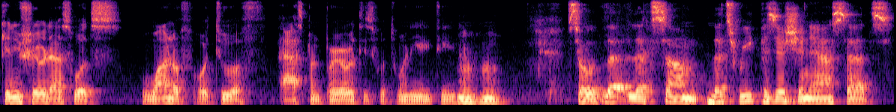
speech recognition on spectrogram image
Can you share with us what's one of or two of Aspen priorities for 2018? Mm-hmm. So let, let's um, let's reposition assets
